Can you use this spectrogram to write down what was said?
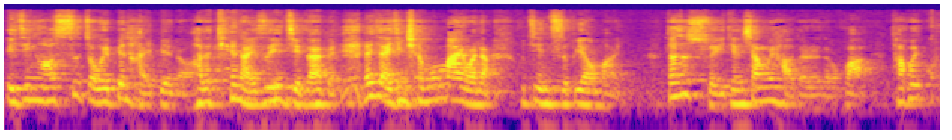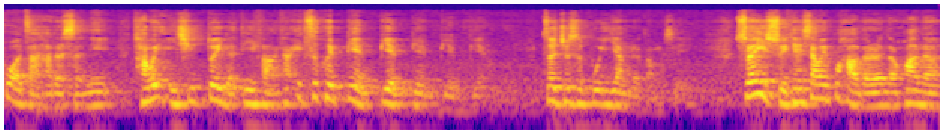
已经哦四周围变海边了，他的店还是一直在那边，人家已经全部卖完了，我坚持不要卖。但是水天相位好的人的话，他会扩展他的生意，他会移去对的地方，他一直会变变变变变，这就是不一样的东西。所以水天相位不好的人的话呢，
